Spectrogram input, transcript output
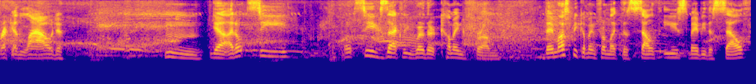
freaking loud. Hmm. Yeah, I don't see... I don't see exactly where they're coming from. They must be coming from, like, the southeast, maybe the south.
